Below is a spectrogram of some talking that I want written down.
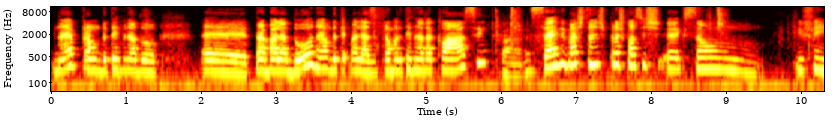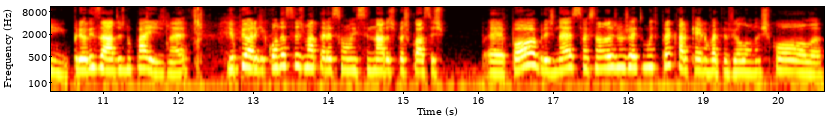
né? Para um determinado é, trabalhador, né? Um aliás, para uma determinada classe, claro. serve bastante para as classes é, que são, enfim, priorizadas no país, né? E o pior é que quando essas matérias são ensinadas para as classes é, pobres, né, são ensinadas de um jeito muito precário, porque aí não vai ter violão na escola,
